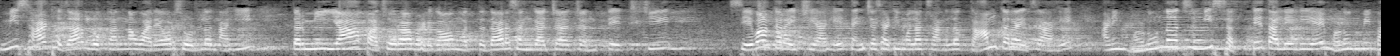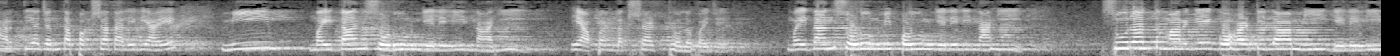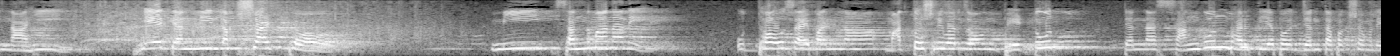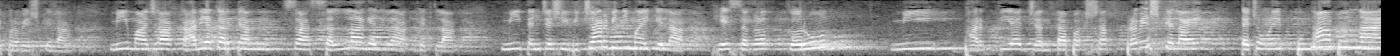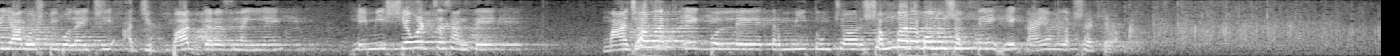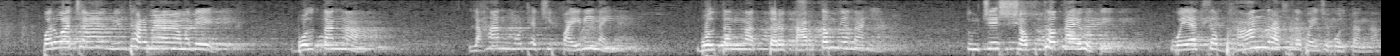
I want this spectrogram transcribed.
मी साठ हजार लोकांना वाऱ्यावर सोडलं नाही तर मी या पाचोरा भडगाव मतदारसंघाच्या जनतेची सेवा करायची आहे. त्यांच्यासाठी मला चांगलं काम करायचं आहे. आणि म्हणूनच मी सत्तेत आलेली आहे. म्हणून मी भारतीय जनता पक्षात आलेली आहे. मी मैदान सोडून गेलेली नाही हे आपण लक्षात ठेवलं पाहिजे. मैदान सोडून मी पळून गेलेली नाही. सुरत मार्गे गुवाहाटीला मी गेलेली नाही. हे त्यांनी लक्षात ठेवावं. मी सन्मानाने उद्धव साहेबांना मातोश्रीवर जाऊन भेटून त्यांना सांगून भारतीय प जनता पक्षामध्ये प्रवेश केला. मी माझ्या कार्यकर्त्यांचा सल्ला घेतला घेतला. मी त्यांच्याशी विचारविनिमय केला. हे सगळं करून मी भारतीय जनता पक्षात प्रवेश केला आहे त्याच्यामुळे पुन्हा पुन्हा या गोष्टी बोलायची अजिबात गरज नाही आहे हे मी शेवटचं सांगते. माझ्यावर एक बोलले तर मी तुमच्यावर शंभर बोलू शकते हे कायम लक्षात ठेवा. परवाच्या निर्धार मेळाव्यामध्ये बोलताना लहान मोठ्याची पायरी नाही बोलताना तर तारतम्य नाही. तुमचे शब्द काय होते? वयाचं भान राखलं पाहिजे बोलताना.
